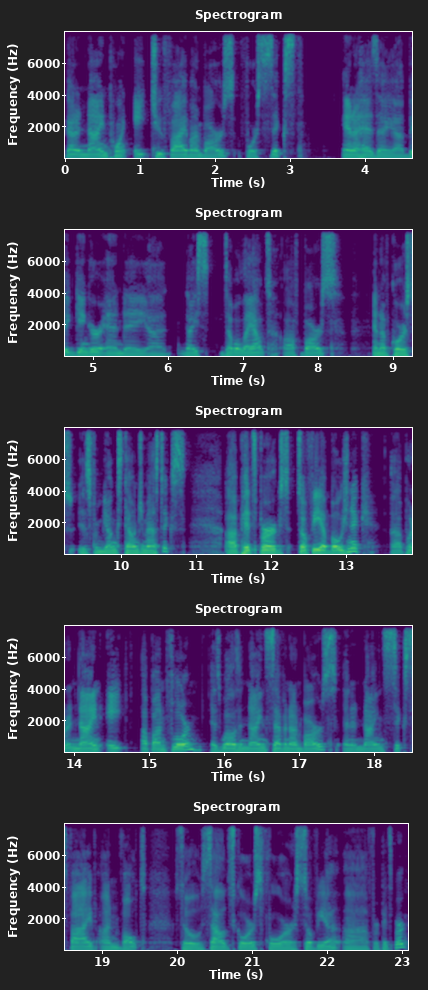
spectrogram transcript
got a 9.825 on bars for sixth. Anna has a, a uh, big Gienger and a uh, nice double layout off bars. And of course, is from Youngstown Gymnastics. Uh, Pittsburgh's Sophia Bojnik uh, put a 9 8 up on floor, as well as a 9 7 on bars and a 9 6 5 on vault. So solid scores for Sophia uh, for Pittsburgh.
